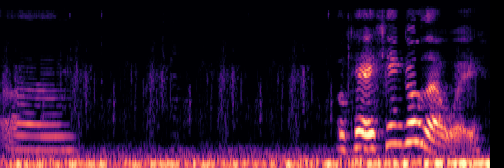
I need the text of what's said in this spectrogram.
Um. Okay, I can't go that way.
